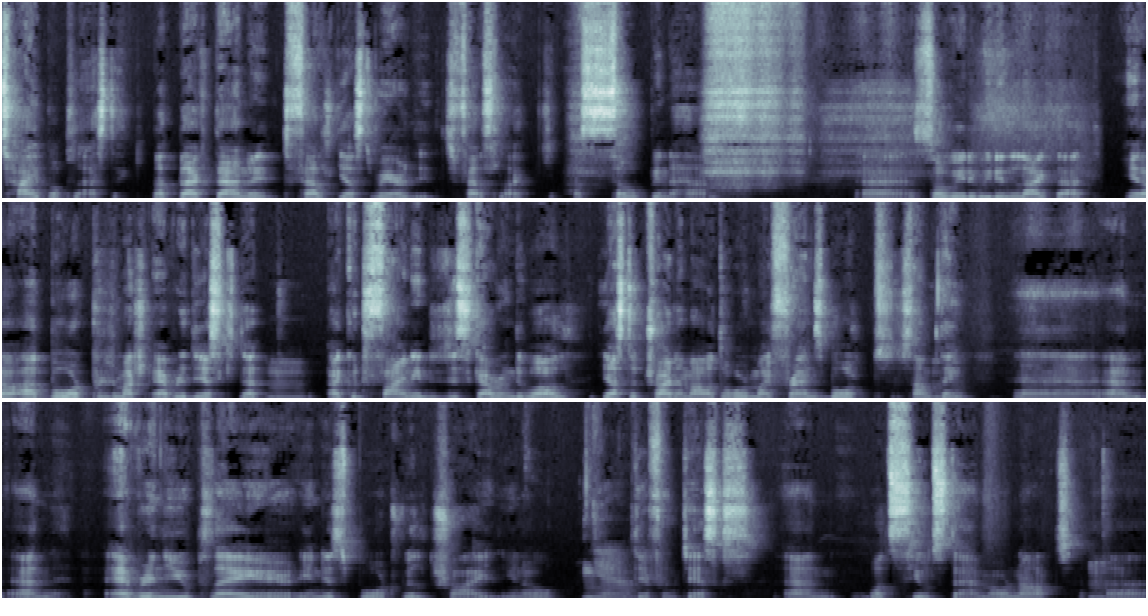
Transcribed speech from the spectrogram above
type of plastic. But back then it felt just weird. It felt like a soap in the hand. Uh, so we, we didn't like that. You know, I bought pretty much every disc that Mm. I could find in the Discovering the World just to try them out, or my friends bought something. Uh, and and every new player in this sport will try, you know, Yeah. different discs and what suits them or not. Mm. Uh,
